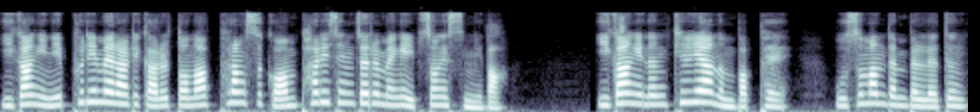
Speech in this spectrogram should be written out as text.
이강인이 프리메라리가를 떠나 프랑스 거한 파리 생제르맹에 입성했습니다. 이강인은 킬리안 은바페, 우스만 덴벨레 등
